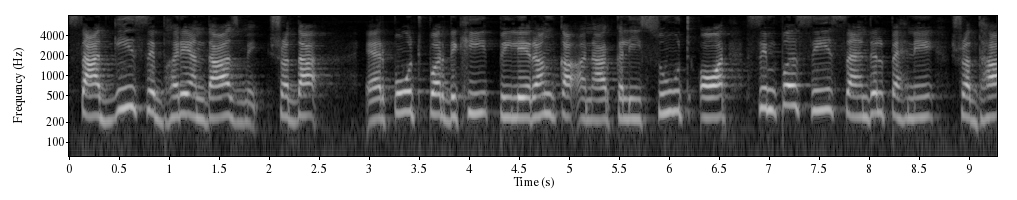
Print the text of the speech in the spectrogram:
सादगी से भरे अंदाज में श्रद्धा एयरपोर्ट पर दिखी पीले रंग का अनारकली सूट और सिंपल सी सैंडल पहने श्रद्धा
